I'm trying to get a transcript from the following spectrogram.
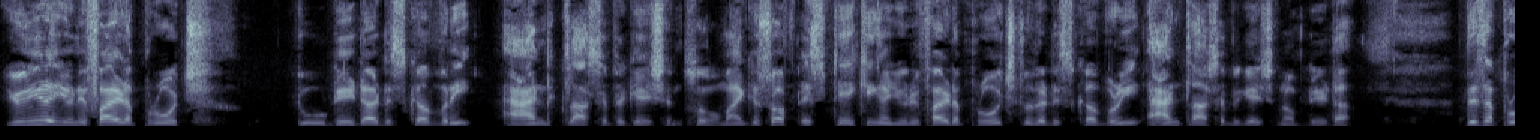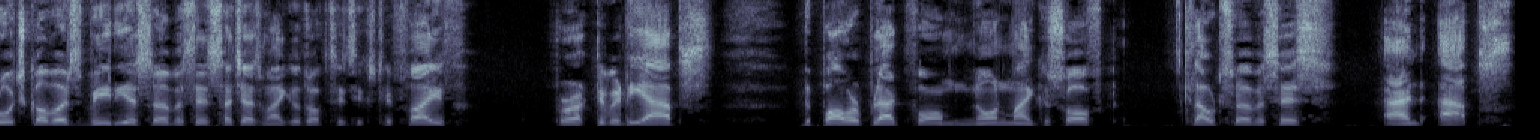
You need a unified approach to data discovery and classification. So Microsoft is taking a unified approach to the discovery and classification of data. This approach covers various services such as Microsoft 365, productivity apps, the Power Platform, non-Microsoft cloud services, and apps.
